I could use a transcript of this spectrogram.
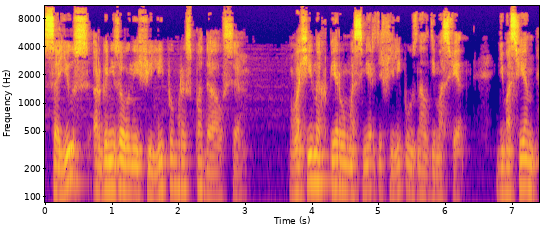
Союз, организованный Филиппом, распадался. В Афинах первым о смерти Филиппа узнал Демосфен. Демосфен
